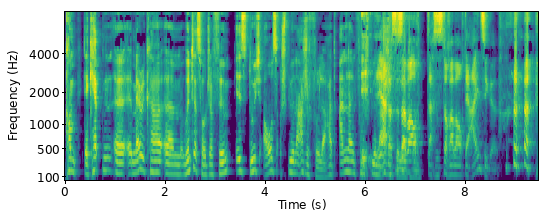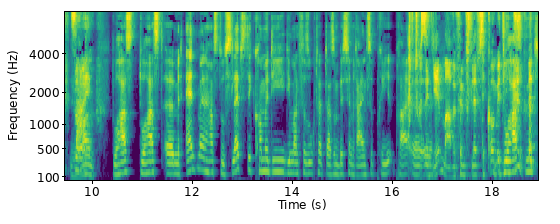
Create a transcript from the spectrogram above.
komm, der Captain äh, America ähm, Winter Soldier Film ist durchaus Spionagethriller, hat Anleihen vom Spionage. Ja, das ist aber auch, das ist doch aber auch der einzige. so. Nein, du hast, du hast äh, mit Ant-Man hast du Slapstick-Comedy, die man versucht hat, da so ein bisschen rein zu pri, pra, äh, Was in jedem Marvel-Film Slapstick-Comedy. Du hast mit,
